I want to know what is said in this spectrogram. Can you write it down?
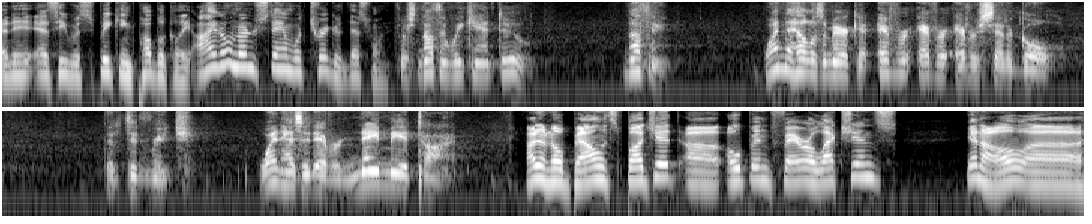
And he, as he was speaking publicly, I don't understand what triggered this one. There's nothing we can't do. Nothing. When the hell has America ever, ever, ever set a goal that it didn't reach? When has it ever? Name me a time. I don't know. Balanced budget, uh, open, fair elections. You know, uh,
